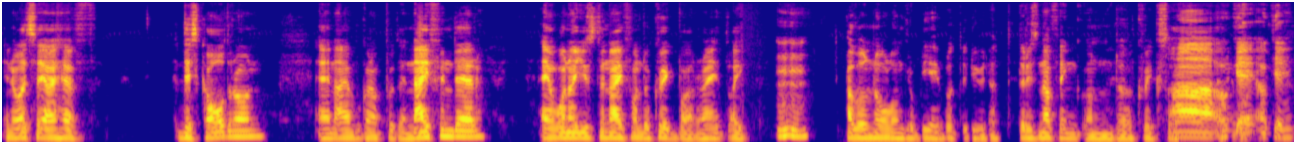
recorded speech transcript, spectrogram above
you know let's say I have this cauldron and I'm gonna put a knife in there and when I use the knife on the quick bar, right? Like Mhm. I will no longer be able to do that. There is nothing on the quick slot. Ah, okay, okay.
